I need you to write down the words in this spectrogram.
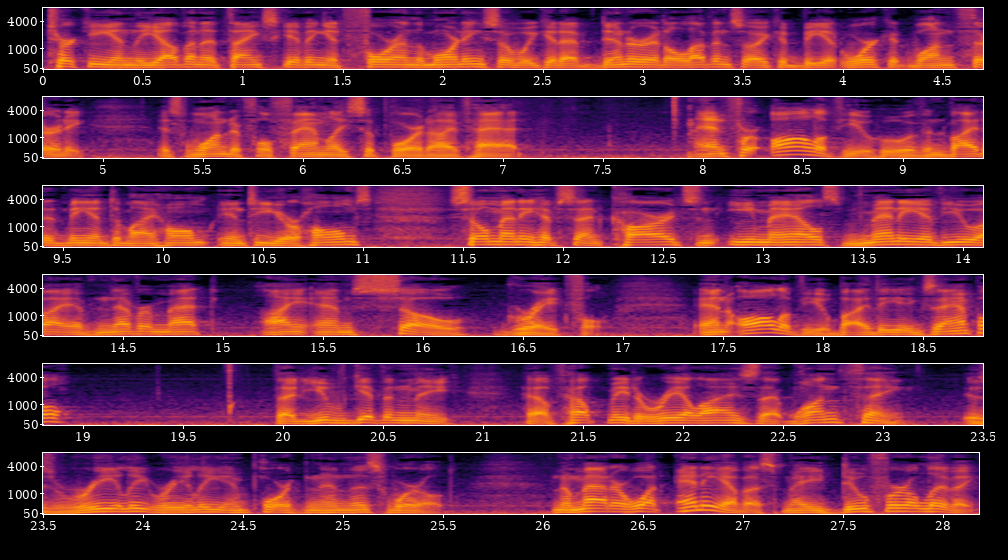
turkey in the oven at Thanksgiving at 4 in the morning so we could have dinner at 11 so I could be at work at 1.30. It's wonderful family support I've had. And for all of you who have invited me into my home, into your homes, so many have sent cards and emails. Many of you I have never met. I am so grateful. And all of you, by the example that you've given me, have helped me to realize that one thing is really, really important in this world. No matter what any of us may do for a living,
